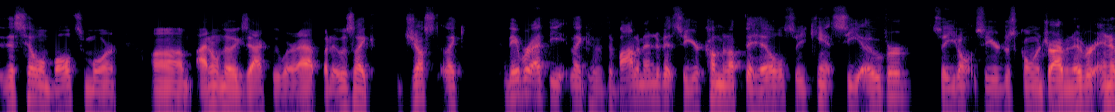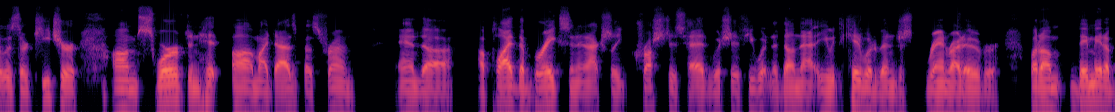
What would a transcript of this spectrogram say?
this hill in Baltimore. Um, I don't know exactly where at, but it was like just like they were at the like the bottom end of it so you're coming up the hill so you can't see over so you don't so you're just going driving over and it was their teacher um swerved and hit uh my dad's best friend and uh applied the brakes and it actually crushed his head which if he wouldn't have done that he would, the kid would have been just ran right over. But um they made a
